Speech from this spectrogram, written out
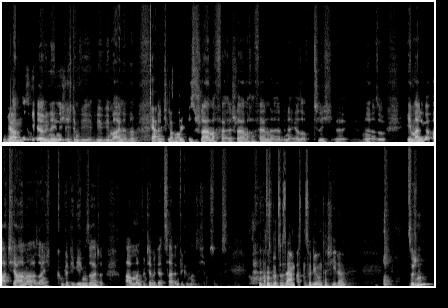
Ja, ähm, es geht ja in eine ähnliche Richtung wie, wie, wie meine. Ne? Ja, ich, ich glaube auch. Schleiermacher-Fan, Schleiermacher äh, bin ja eher so auf Tillich, äh, ne? also ehemaliger Bartianer, also eigentlich komplett die Gegenseite. Aber man wird ja mit der Zeit entwickelt man sich auch so ein bisschen. Was würdest du sagen, was sind so die Unterschiede? Zwischen?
